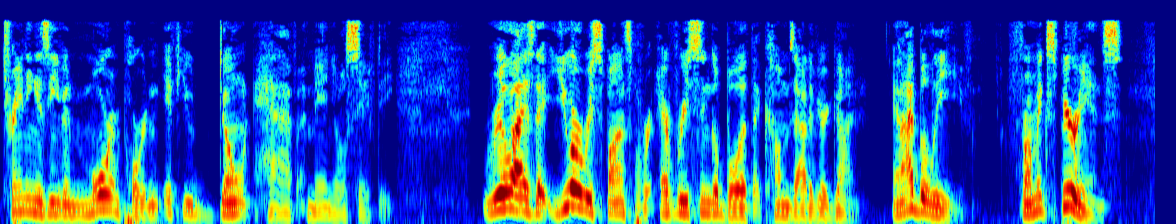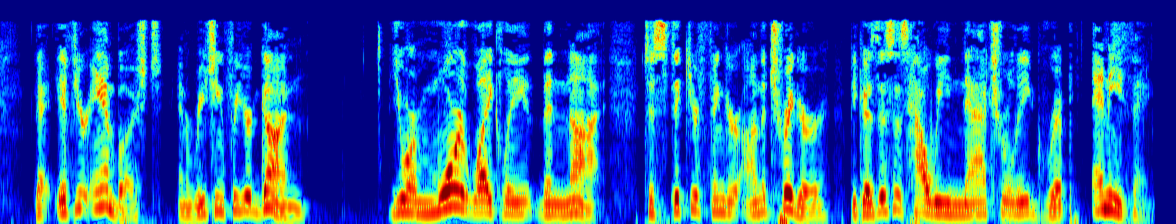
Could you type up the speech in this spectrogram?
training is even more important if you don't have a manual safety. Realize that you are responsible for every single bullet that comes out of your gun. And I believe, from experience, that if you're ambushed and reaching for your gun, you are more likely than not to stick your finger on the trigger because this is how we naturally grip anything.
